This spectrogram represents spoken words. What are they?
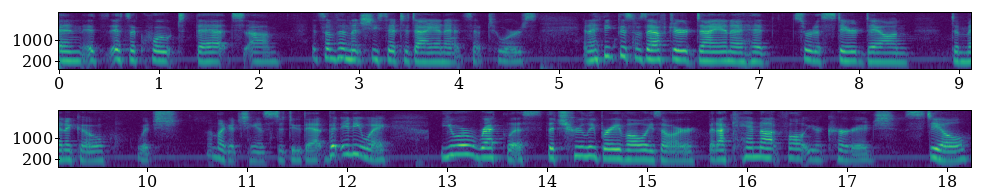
And it's it's a quote that um, it's something that she said to Diana at Sept Tours. And I think this was after Diana had sort of stared down Domenico, which I'd like a chance to do that. But anyway, you are reckless, the truly brave always are, but I cannot fault your courage. Still,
